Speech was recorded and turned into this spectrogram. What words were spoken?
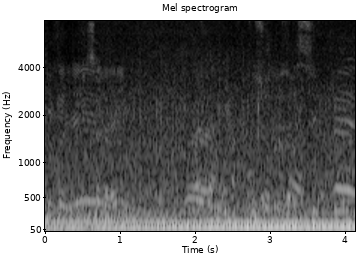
qui le volait. soleil. Voilà. Tout sur deux heures. Super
